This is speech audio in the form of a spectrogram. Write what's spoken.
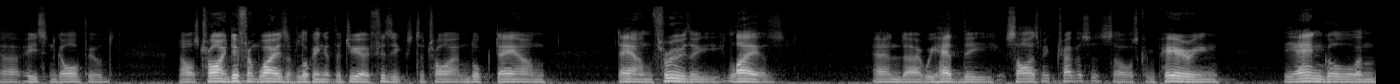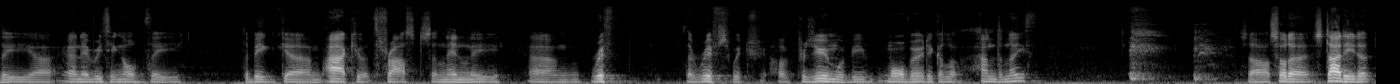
uh, eastern goldfields. And I was trying different ways of looking at the geophysics to try and look down, down through the layers. And uh, we had the seismic traverses, so I was comparing the angle and the uh, and everything of the the big um, arcuate thrusts, and then the um, rift the rifts, which I presume would be more vertical underneath. so I sort of studied it,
